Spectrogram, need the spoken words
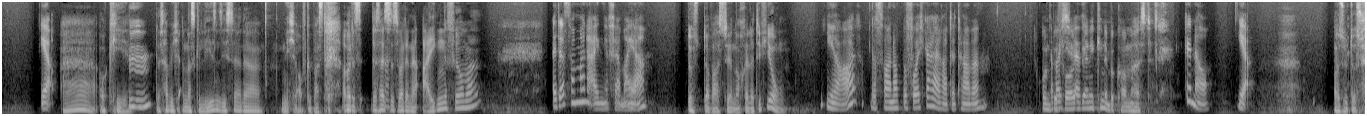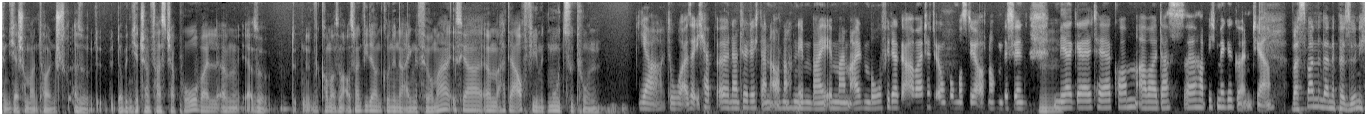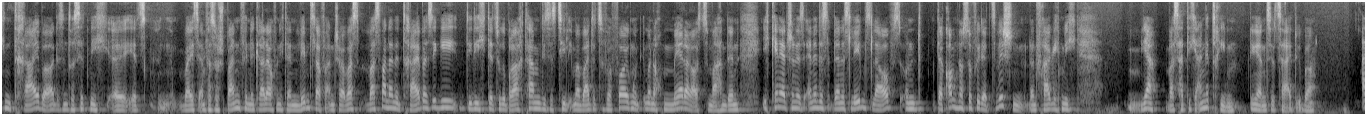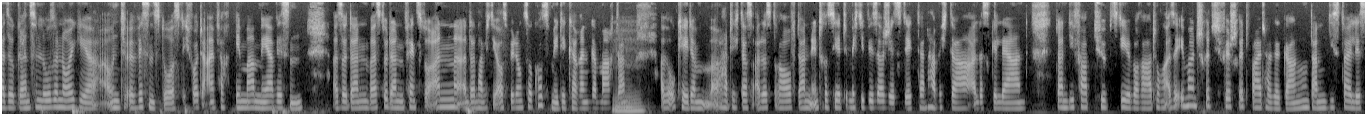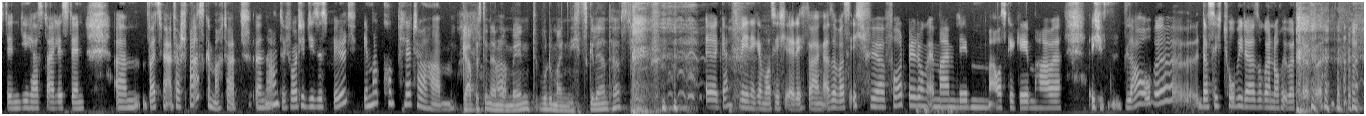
Ja. Ah, okay. Mhm. Das habe ich anders gelesen. Siehst du ja da nicht aufgepasst. Aber das, das heißt, das war deine eigene Firma? Äh, Das war meine eigene Firma, ja. Das, da warst du ja noch relativ jung. Ja, das war noch bevor ich geheiratet habe. Und Aber bevor ich, du äh, deine Kinder bekommen hast. Genau. Ja. Also das finde ich ja schon mal einen tollen Schritt. Also da bin ich jetzt schon fast Chapeau, weil ähm, also wir kommen aus dem Ausland wieder und gründen eine eigene Firma, ist ja ähm, hat ja auch viel mit Mut zu tun. Ja, du, also ich habe äh, natürlich dann auch noch nebenbei in meinem alten Beruf wieder gearbeitet. Irgendwo musste ja auch noch ein bisschen mehr Geld herkommen, aber das äh, habe ich mir gegönnt, ja. Was waren denn deine persönlichen Treiber? Das interessiert mich äh, jetzt, weil ich es einfach so spannend finde, gerade auch wenn ich deinen Lebenslauf anschaue. Was, was waren deine Treiber, Sigi, die dich dazu gebracht haben, dieses Ziel immer weiter zu verfolgen und immer noch mehr daraus zu machen? Denn ich kenne jetzt schon das Ende des, deines Lebenslaufs und da kommt noch so viel dazwischen. Dann frage ich mich, ja, was hat dich angetrieben die ganze Zeit über? Also grenzenlose Neugier und äh, Wissensdurst. Ich wollte einfach immer mehr wissen. Also dann, weißt du, dann fängst du an, äh, dann habe ich die Ausbildung zur Kosmetikerin gemacht. Dann, also okay, dann äh, hatte ich das alles drauf. Dann interessierte mich die Visagistik. Dann habe ich da alles gelernt. Dann die Farbtyp-Stilberatung. Also immer einen Schritt für Schritt weitergegangen. Dann die Stylistin, die Hairstylistin, ähm, weil es mir einfach Spaß gemacht hat. Äh, ne? Und ich wollte dieses Bild immer kompletter haben. Gab es denn einen Moment, wo du mal nichts gelernt hast? Äh, ganz wenige, muss ich ehrlich sagen. Also was ich für Fortbildung in meinem Leben ausgegeben habe, ich glaube, dass ich Tobi da sogar noch übertreffe.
